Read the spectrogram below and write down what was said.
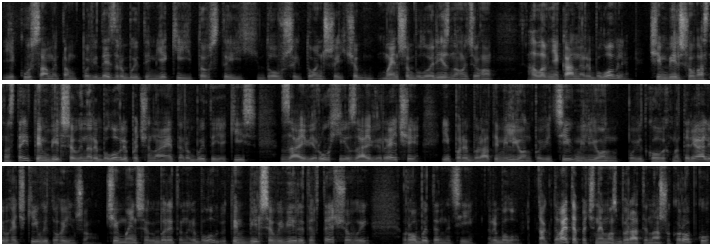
Яку саме там повідець зробити, м'який, товстий, довший, тонший, щоб менше було різного цього головняка на риболовлі. Чим більше у вас настей, тим більше ви на риболовлі починаєте робити якісь зайві рухи, зайві речі і перебирати мільйон повідців, мільйон повідкових матеріалів, гачків і того іншого. Чим менше ви берете на риболовлю, тим більше ви вірите в те, що ви робите на цій риболовлі. Так, давайте почнемо збирати нашу коробку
